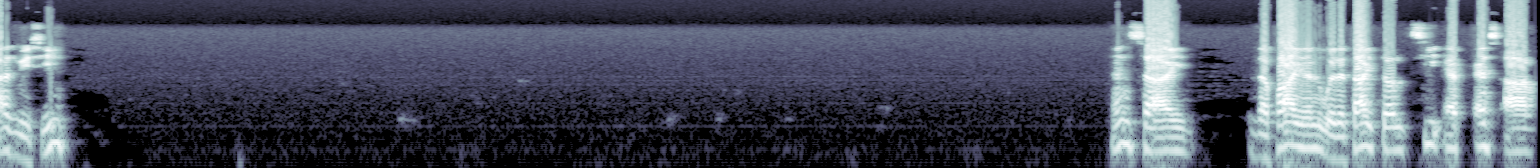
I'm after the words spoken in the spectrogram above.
As we see inside the file with the title cfsr-world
